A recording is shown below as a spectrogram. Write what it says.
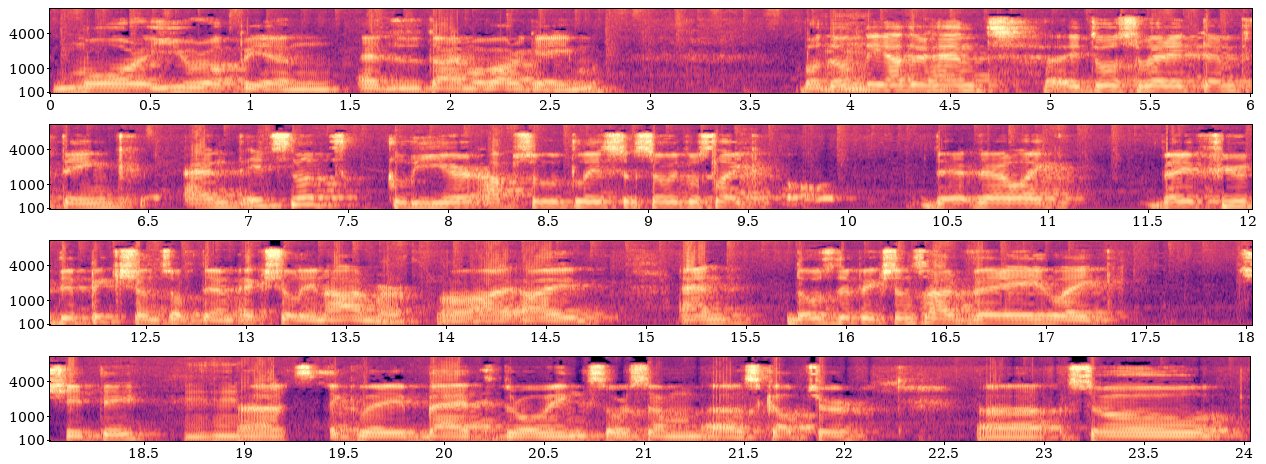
more European at the time of our game. But on the other hand, it was very tempting, and it's not clear absolutely. So, so it was like there, there are like very few depictions of them actually in armor. Uh, I, I and those depictions are very like shitty. Uh, it's like very bad drawings or some uh, sculpture. Uh, so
